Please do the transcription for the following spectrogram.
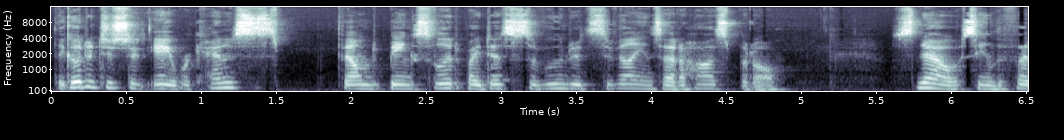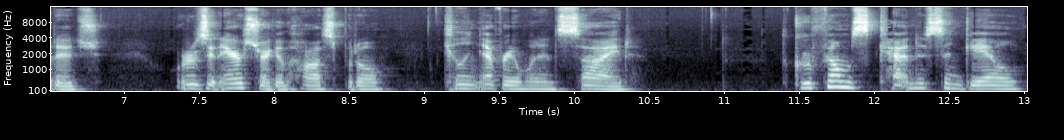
They go to District 8 where Katniss is filmed being saluted by dozens of wounded civilians at a hospital. Snow, seeing the footage, orders an airstrike at the hospital, killing everyone inside. The group films Katniss and Gale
